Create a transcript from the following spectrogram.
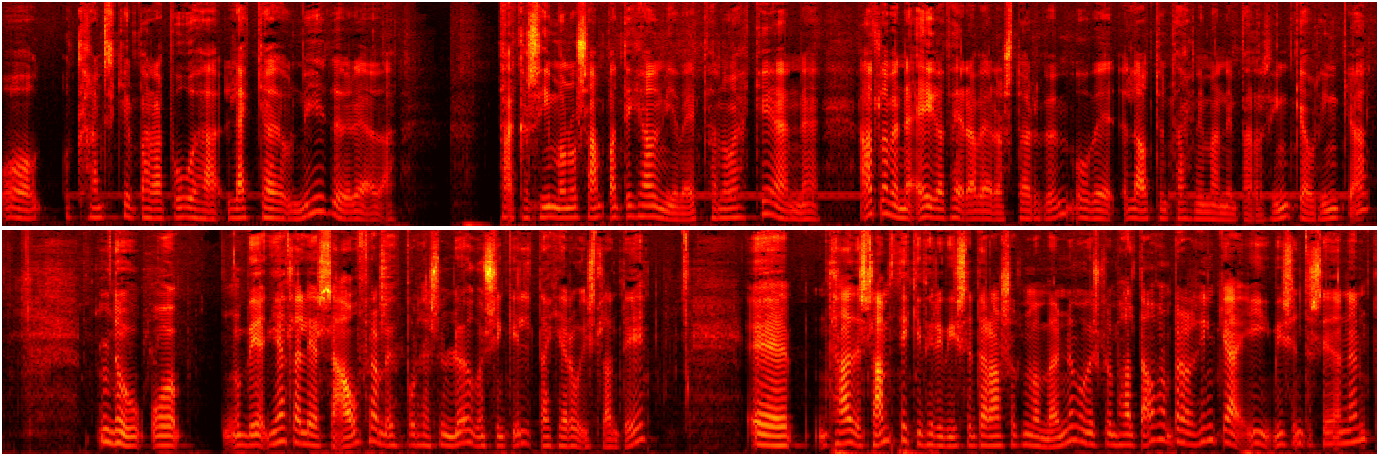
og, og kannski bara búið að leggja þau niður eða taka síman og sambandi hjá þeim, ég veit það nú ekki en eh, allavegna eiga þeir að vera störfum og við látum taknimannin bara ringja og ringja nú og við, ég ætla að lesa áfram upp úr þessum lögum sem gilda hér á Íslandi. Eh, það er samþykki fyrir vísindaransóknum á mönnum og við skulum halda áfram bara að ringja í vísindarsíðanemnd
